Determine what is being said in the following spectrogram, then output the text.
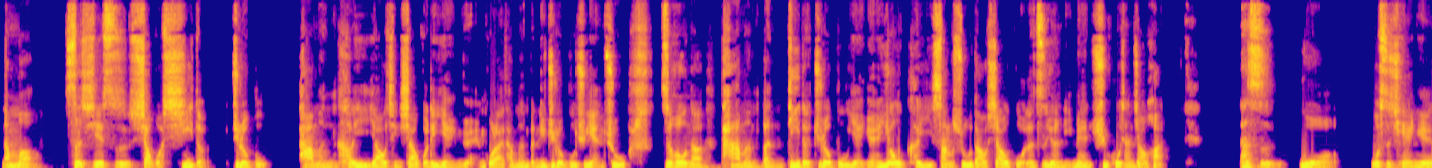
那么这些是效果系的俱乐部，他们可以邀请效果的演员过来他们本地俱乐部去演出。之后呢，他们本地的俱乐部演员又可以上书到效果的志愿里面去互相交换。但是我。不是签约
